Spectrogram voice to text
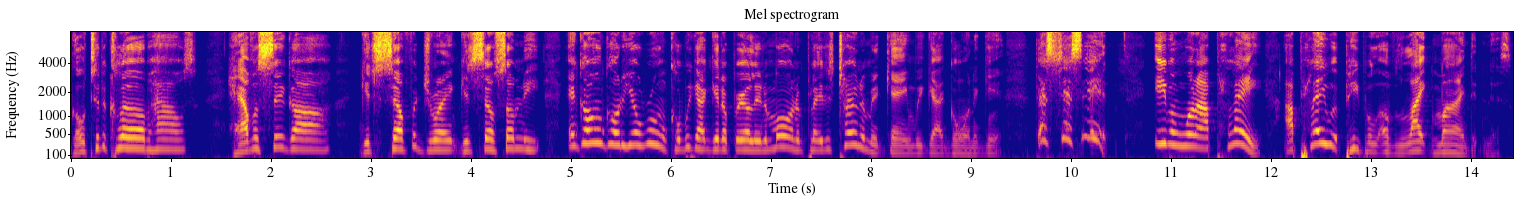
go to the clubhouse, have a cigar, Get yourself a drink, get yourself something to eat, and go and go to your room because we got to get up early in the morning and play this tournament game we got going again. That's just it. Even when I play, I play with people of like mindedness.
